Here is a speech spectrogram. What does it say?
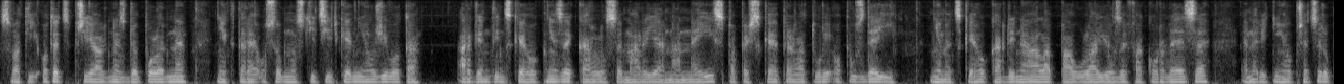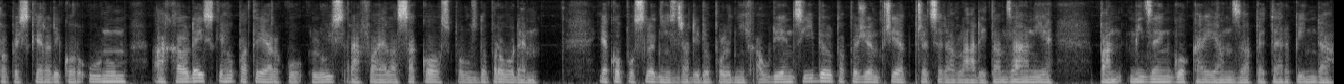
Svatý otec přijal dnes dopoledne některé osobnosti církevního života, argentinského kněze Carlose Maria Nanei z papežské prelatury Opus Dei, německého kardinála Paula Josefa Cordése, emeritního předsedu papežské rady Cor Unum a chaldejského patriarchu Luis Rafaela Sacco spolu s doprovodem. Jako poslední z řady dopoledních audiencí byl papežem přijat předseda vlády Tanzánie, pan Mizengo Kajanza Peter Pinda.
